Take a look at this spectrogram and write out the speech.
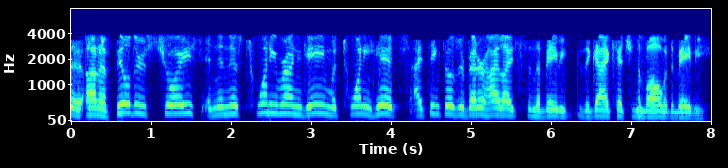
a, on a fielder's choice, and then this 20 run game with 20 hits. I think those are better highlights than the baby, the guy catching the ball with the baby.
